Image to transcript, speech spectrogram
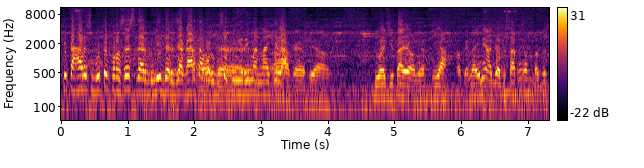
kita harus butuh proses dari beli dari Jakarta baru Oke. bisa pengiriman lagi lah. Oke, siap. 2 juta ya Om ya. Iya. Oke, nah ini agak besar nih Om, bagus.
